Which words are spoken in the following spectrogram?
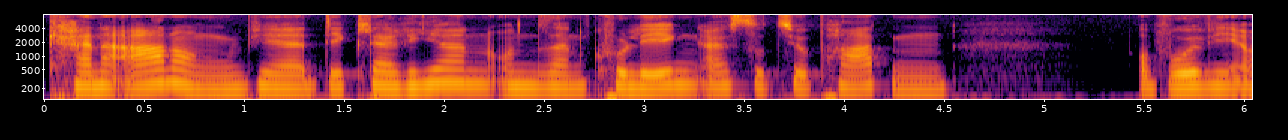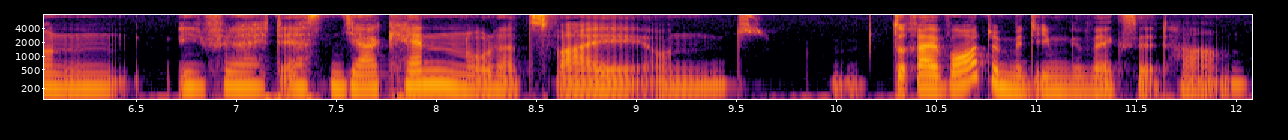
keine Ahnung, wir deklarieren unseren Kollegen als Soziopathen, obwohl wir ihn vielleicht erst ein Jahr kennen oder zwei und drei Worte mit ihm gewechselt haben.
